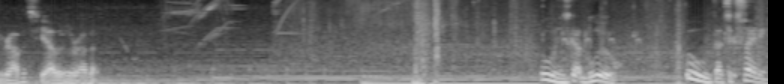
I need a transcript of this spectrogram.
Any rabbits? Yeah, there's a rabbit. Ooh, and he's got blue. Ooh, that's exciting.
